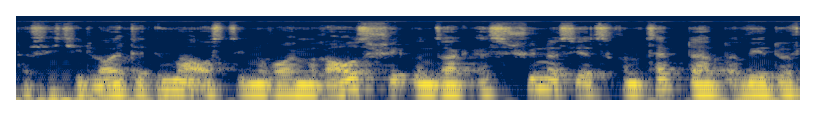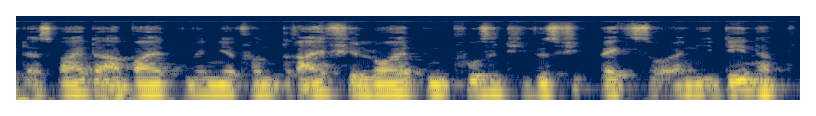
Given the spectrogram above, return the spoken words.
dass ich die Leute immer aus den Räumen rausschicke und sage, es ist schön, dass ihr jetzt Konzepte habt, aber ihr dürft erst weiterarbeiten, wenn ihr von drei, vier Leuten positives Feedback zu euren Ideen habt.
